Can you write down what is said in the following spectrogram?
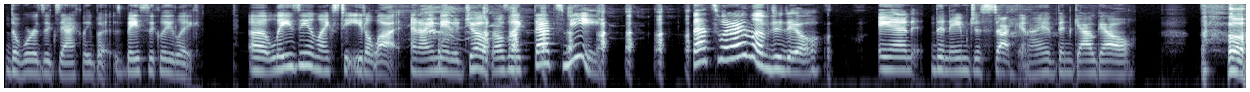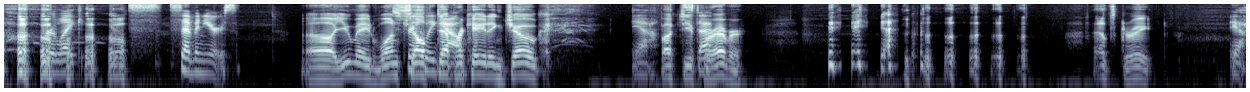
the words exactly, but it's basically like uh, lazy and likes to eat a lot. And I made a joke. I was like, that's me. That's what I love to do. And the name just stuck, and I have been Gao Gao for like seven years. oh, you made one Strictly self-deprecating joke. Yeah. Fucked you Stuck. forever. yeah. That's great. Yeah.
